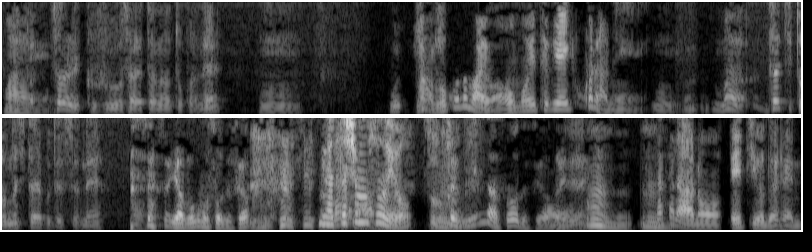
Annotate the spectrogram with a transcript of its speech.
はい。さらに工夫をされたなとかね、うん。まあ、僕の場合は思いつきで行くからね。うん、まあ、ザッキーと同じタイプですよね。いや、僕もそうですよ。私もそうよ。そう。みんなそうですよ、大ね体。うん。うんだから、あの、エチュードで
